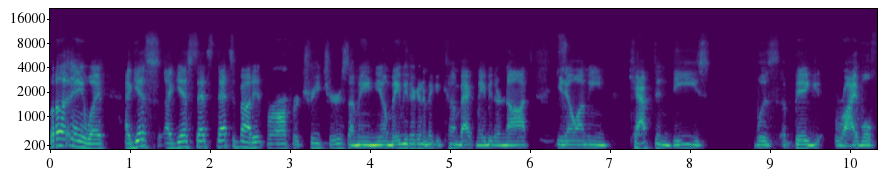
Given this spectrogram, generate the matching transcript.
Well, anyway, I guess I guess that's that's about it for Arthur Treachers. I mean, you know, maybe they're going to make a comeback, maybe they're not. You know, I mean, Captain D's was a big rival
